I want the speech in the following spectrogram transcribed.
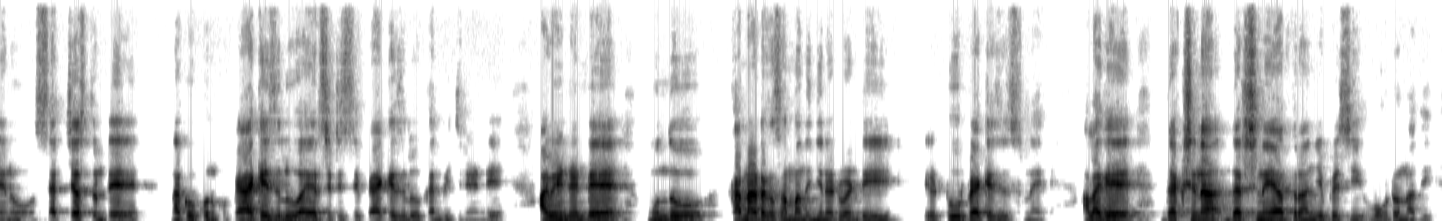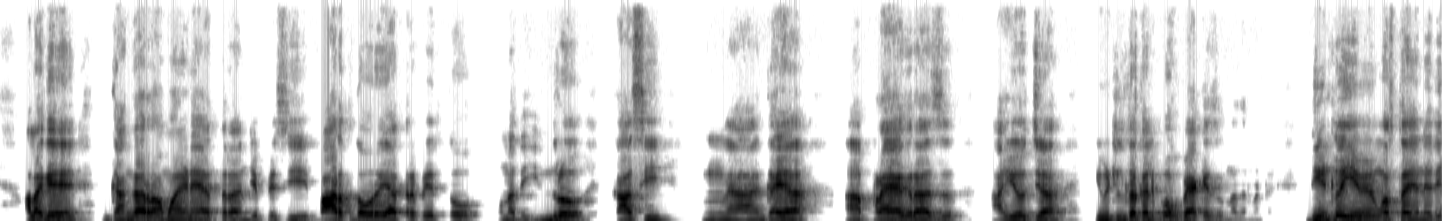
నేను సెర్చ్ చేస్తుంటే నాకు కొన్ని ప్యాకేజీలు ఐఆర్సిటీసీ ప్యాకేజీలు కనిపించినాయండి. అవి ఏంటంటే ముందు కర్ణాటక సంబంధించినటువంటి టూర్ ప్యాకేజెస్ ఉన్నాయి. అలాగే దక్షిణ దర్శన యాత్ర అని చెప్పేసి ఒకటి ఉన్నది. అలాగే గంగా రామాయణ యాత్ర అని చెప్పేసి భారత్ గౌరవ యాత్ర పేరుతో ఉన్నది. ఇందులో కాశీ గయా ప్రయాగరాజ్ అయోధ్య వీటితో కలిపి ఒక ప్యాకేజ్ ఉన్నదనమాట దీంట్లో ఏమేమి వస్తాయి అనేది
